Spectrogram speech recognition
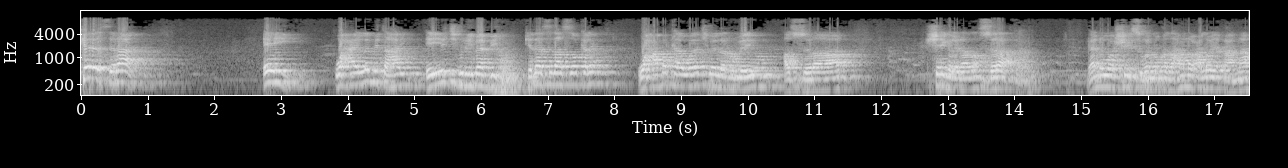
kada siraad ay waxay la mid tahay ee yajibu limaan bihi kadaa sidaas oo kale waxaa markaa waajiba la rumeeyo asiraad shayga la idhahdo siraadka leanna waa shay sugan luqad ahaana waxaa loo yaqaanaa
